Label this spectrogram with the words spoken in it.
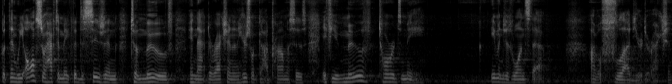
but then we also have to make the decision to move in that direction. And here's what God promises if you move towards me, even just one step, I will flood your direction.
